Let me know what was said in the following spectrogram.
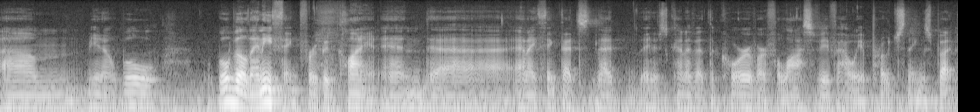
um, you know we'll we'll build anything for a good client, and uh, and I think that's that is kind of at the core of our philosophy of how we approach things. But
